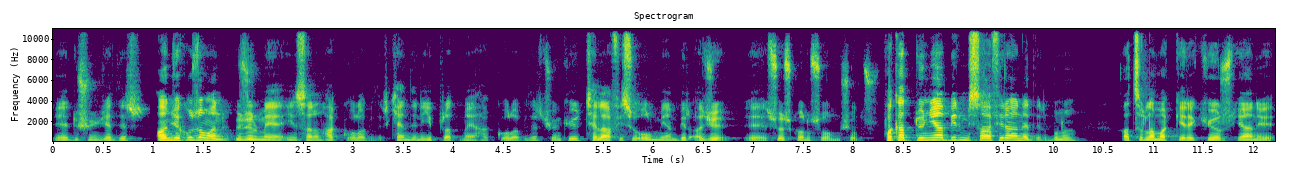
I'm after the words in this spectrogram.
e, düşüncedir. Ancak o zaman üzülmeye insanın hakkı olabilir. Kendini yıpratmaya hakkı olabilir. Çünkü telafisi olmayan bir acı e, söz konusu olmuş olur. Fakat dünya bir misafirhanedir. Bunu hatırlamak gerekiyor. Yani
